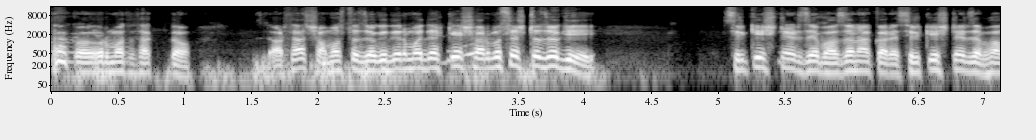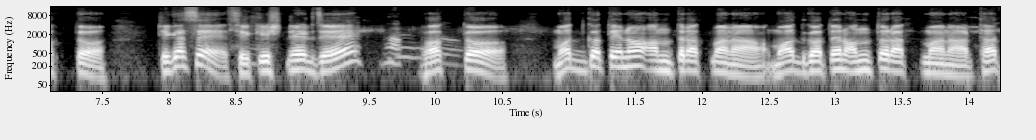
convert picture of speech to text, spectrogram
থাকো, ওর মতো থাকতো অর্থাৎ সমস্ত যোগীদের মধ্যে কে সর্বশ্রেষ্ঠ যোগী? শ্রীকৃষ্ণের যে ভজনা করে, শ্রীকৃষ্ণের যে ভক্ত, ঠিক আছে? শ্রীকৃষ্ণের যে ভক্ত। মদগতেন অন্তরাত্মানা মদগতেন অন্তরাত্মানা, অর্থাৎ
